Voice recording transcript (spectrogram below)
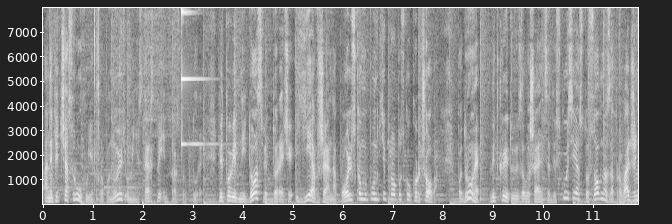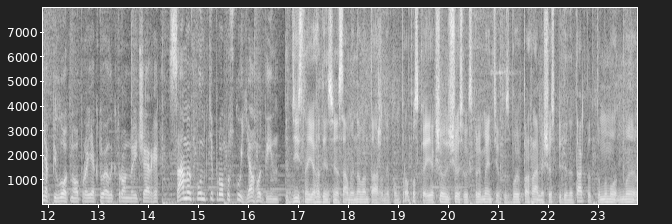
а не під час руху, як пропонують у Міністерстві інфраструктури. Відповідний досвід, до речі, є вже на польському пункті пропуску Корчова. По-друге, відкритою залишається дискусія стосовно запровадження пілотного проєкту електронної черги саме в пункті пропуску Ягодин. Дійсно, Ягодин сьогодні саме навантажений пункт пропуска. І якщо щось в експерименті в збою в програмі щось піде не так, то, ми, ми,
